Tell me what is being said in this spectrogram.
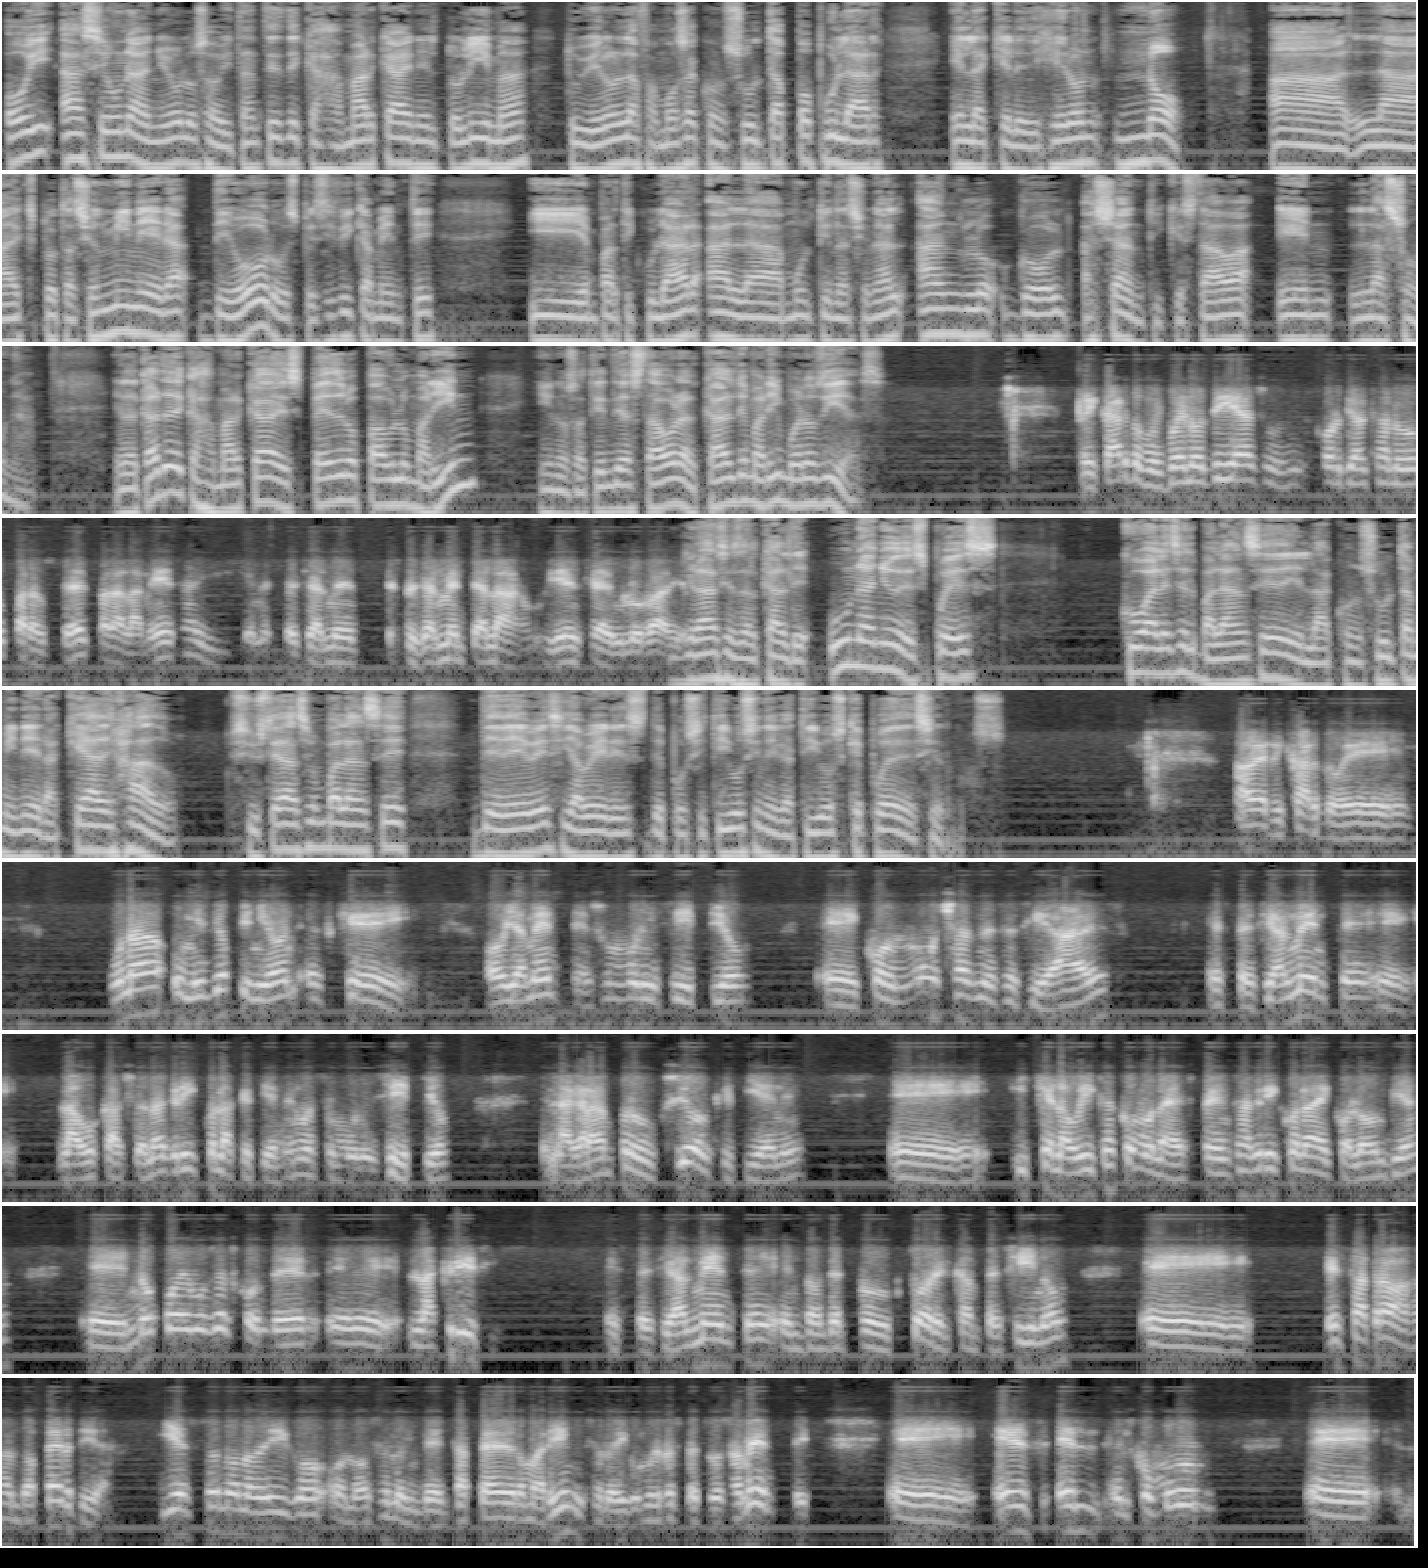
Hoy, hace un año, los habitantes de Cajamarca en el Tolima tuvieron la famosa consulta popular en la que le dijeron no a la explotación minera de oro específicamente y en particular a la multinacional Anglo Gold Ashanti que estaba en la zona. El alcalde de Cajamarca es Pedro Pablo Marín y nos atiende hasta ahora. Alcalde Marín, buenos días. Ricardo, muy buenos días, un cordial saludo para usted, para la mesa y especialmente, especialmente a la audiencia de Blue Radio. Gracias, alcalde. Un año después, ¿cuál es el balance de la consulta minera? ¿Qué ha dejado? Si usted hace un balance de debes y haberes, de positivos y negativos, ¿qué puede decirnos? A ver, Ricardo, eh, una humilde opinión es que obviamente es un municipio eh, con muchas necesidades, especialmente... Eh, la vocación agrícola que tiene nuestro municipio, la gran producción que tiene eh, y que la ubica como la despensa agrícola de Colombia, eh, no podemos esconder eh, la crisis, especialmente en donde el productor, el campesino, está trabajando a pérdida. Y esto no lo digo o no se lo inventa Pedro Marín, se lo digo muy respetuosamente. es el, el común,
